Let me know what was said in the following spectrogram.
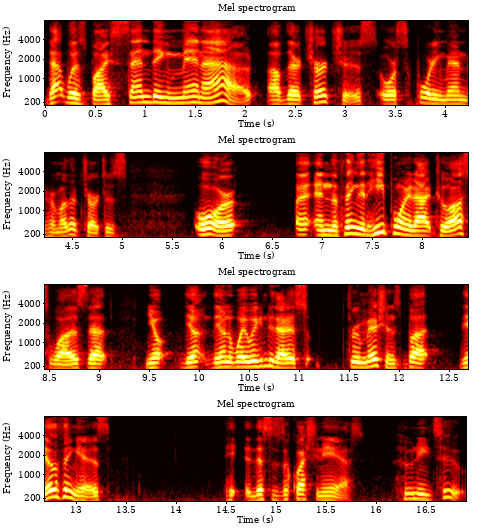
That was by sending men out of their churches or supporting men from other churches. Or, and the thing that he pointed out to us was that, you know, the, the only way we can do that is through missions. But the other thing is, this is the question he asked who needs who?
